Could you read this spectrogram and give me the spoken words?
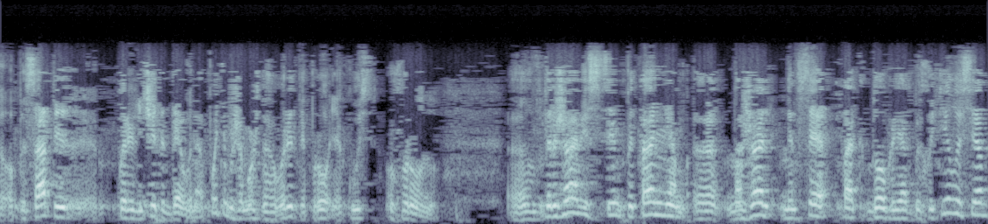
описати, перелічити, де вони, а потім вже можна говорити про якусь охорону. В державі з цим питанням, на жаль, не все так добре, як би хотілося.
